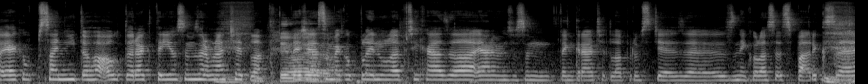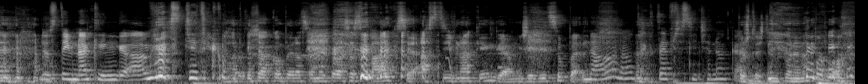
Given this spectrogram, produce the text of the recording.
jako psaní toho autora, kterýho jsem zrovna četla. jo, Takže jo, já jsem jako plynule přicházela, já nevím, co jsem tenkrát četla prostě ze, z Nikolase Sparkse do Stephena Kinga. Prostě takový. No, taková kombinace Nikolase Sparkse a Stephena Kinga může být super. No, no, tak to je přesně černoka. Proč to ještě nikoho nenapadlo?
